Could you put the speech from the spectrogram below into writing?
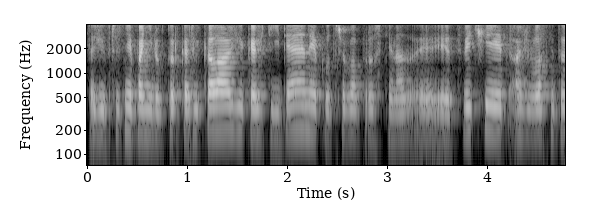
Takže přesně paní doktorka říkala, že každý den je potřeba prostě na, je cvičit a že vlastně to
